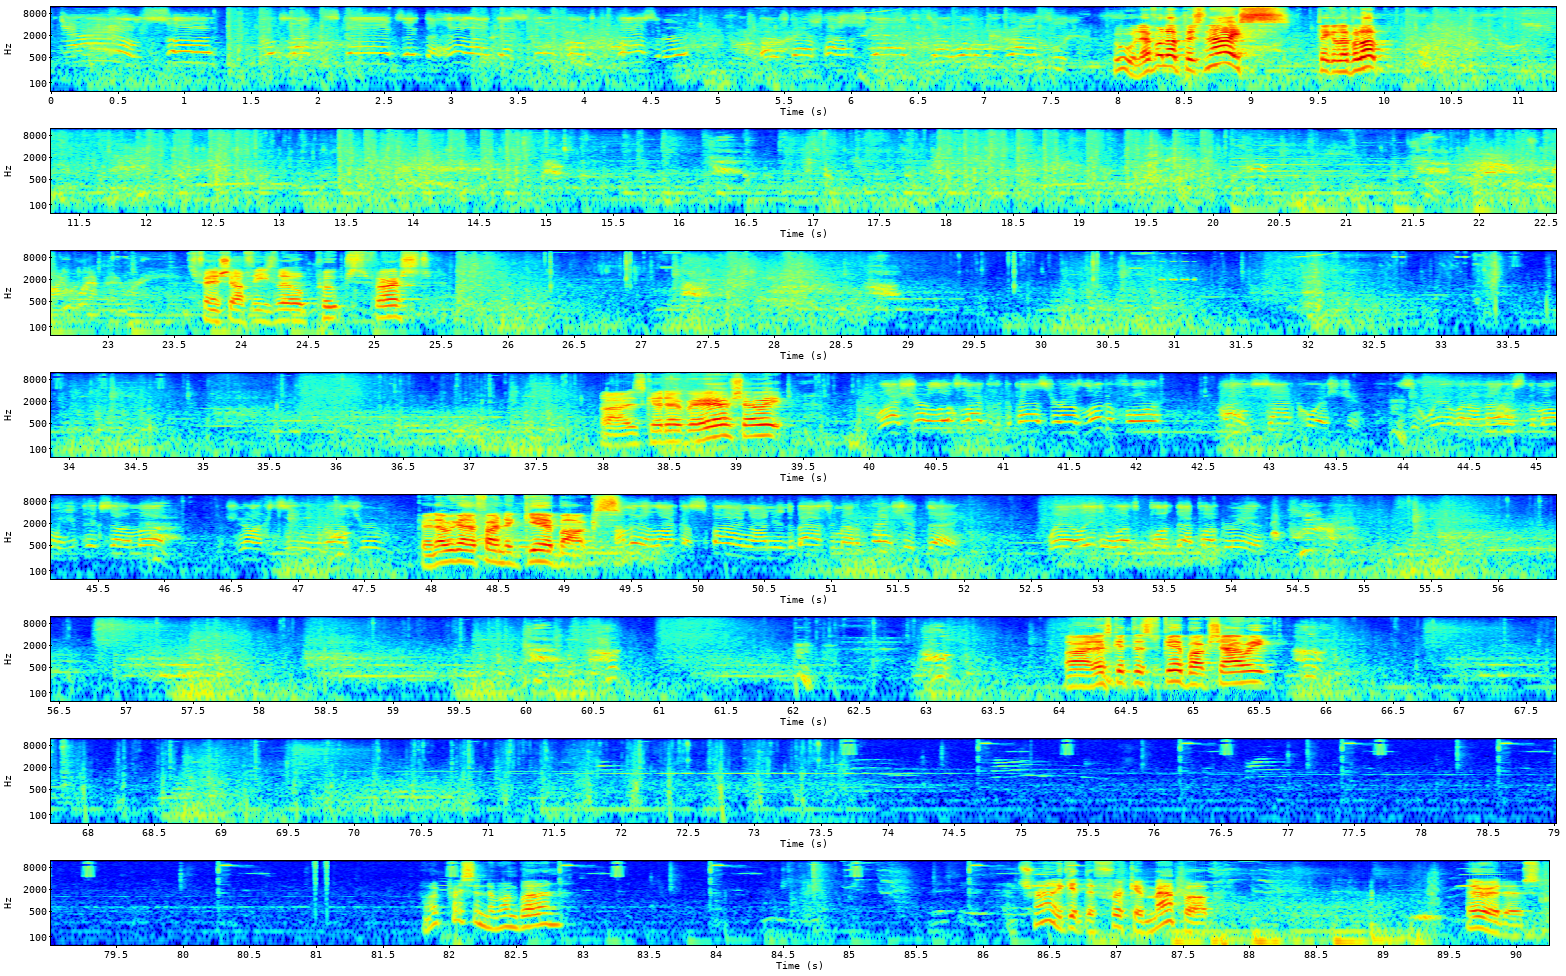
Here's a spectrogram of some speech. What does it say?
Damn, son! Looks like the Skags ate the hell out that steam pump's capacitor. Better start popping Skags until one of them drops it. Ooh, level up is nice. Take a level up. Finish off these little poops first. Alright, let's get over here, shall we? Well, that sure looks like the capacitor I was looking for. Hey, side question. Is it weird when I notice the moment you pick something up? But you know I can see you in the bathroom? Okay, now we gotta find a gearbox. I'm it like a spying on you in the bathroom out of friendship thing. Well, either let's plug that pucker in. Alright, let's get this gearbox, shall we? Pressing the wrong button? I'm trying to get the frickin' map up. There it is.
